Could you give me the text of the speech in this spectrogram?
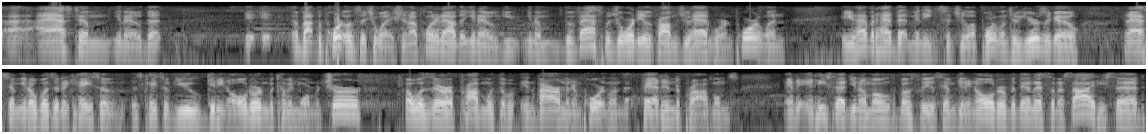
I, asked him you know that it, it, about the Portland situation. I pointed out that you know you you know the vast majority of the problems you had were in Portland, and you haven't had that many since you left Portland two years ago. And I asked him, you know, was it a case of a case of you getting older and becoming more mature, or was there a problem with the environment in Portland that fed into problems? And and he said, you know, mo- mostly it's him getting older. But then as an aside, he said,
